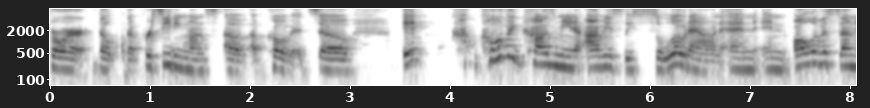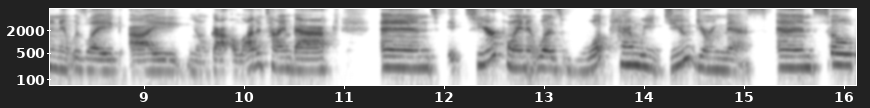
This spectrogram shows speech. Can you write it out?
for the, the preceding months of, of COVID. So it COVID caused me to obviously slow down and and all of a sudden it was like I you know got a lot of time back and it, to your point it was what can we do during this? And so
